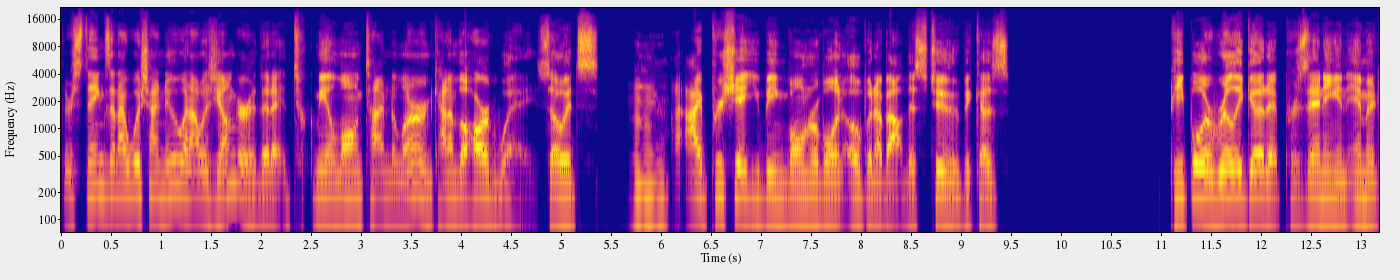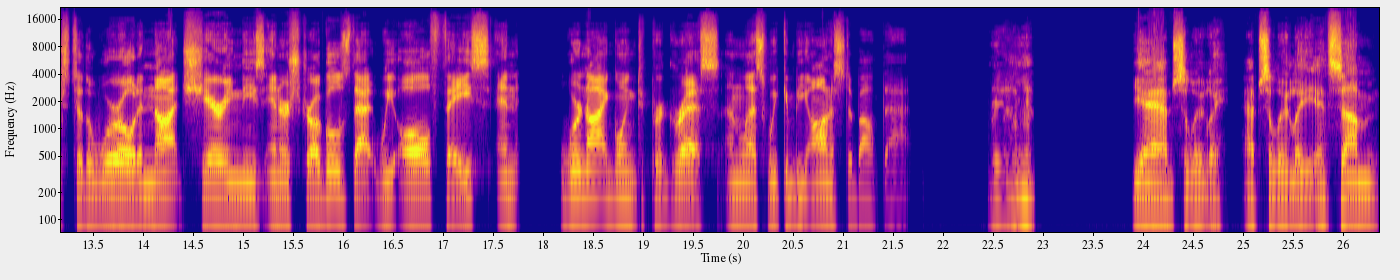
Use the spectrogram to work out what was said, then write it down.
there's things that I wish I knew when I was younger that it took me a long time to learn, kind of the hard way. So it's, mm. I appreciate you being vulnerable and open about this too, because people are really good at presenting an image to the world and not sharing these inner struggles that we all face. And we're not going to progress unless we can be honest about that. Mm-hmm. Yeah, absolutely. Absolutely. It's, um,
